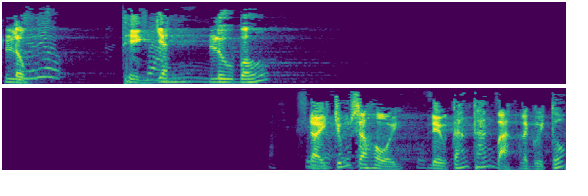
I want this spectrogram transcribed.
Lục thiền danh lưu bố. Đại chúng xã hội đều tán thán bạn là người tốt,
